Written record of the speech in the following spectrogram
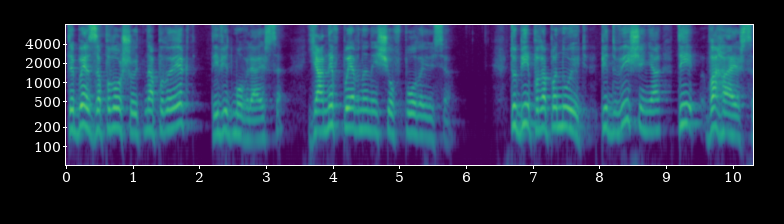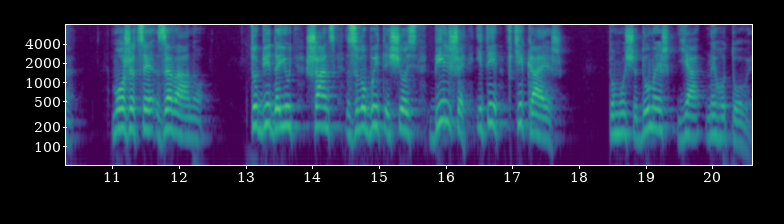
Тебе запрошують на проєкт, ти відмовляєшся. Я не впевнений, що впораюся. Тобі пропонують підвищення, ти вагаєшся. Може, це зарано. Тобі дають шанс зробити щось більше, і ти втікаєш, тому що думаєш, я не готовий.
